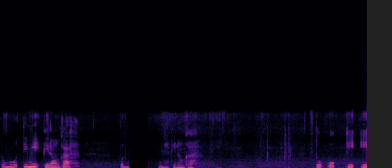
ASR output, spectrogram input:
ตุมุติมิพี่น้องค่ะเบิ่งนี่พี่น้องค่ะ ตุอุติอิ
